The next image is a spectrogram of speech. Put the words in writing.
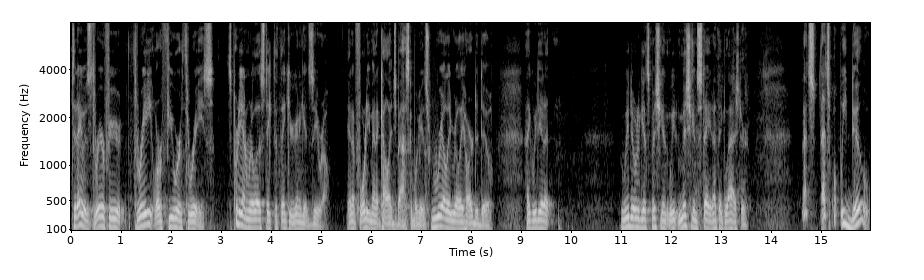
Today was three or fewer, three or fewer threes. It's pretty unrealistic to think you're going to get zero in a 40 minute college basketball game. It's really, really hard to do. I think we did it. We do it against Michigan. We, Michigan State, I think last year. That's that's what we do.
